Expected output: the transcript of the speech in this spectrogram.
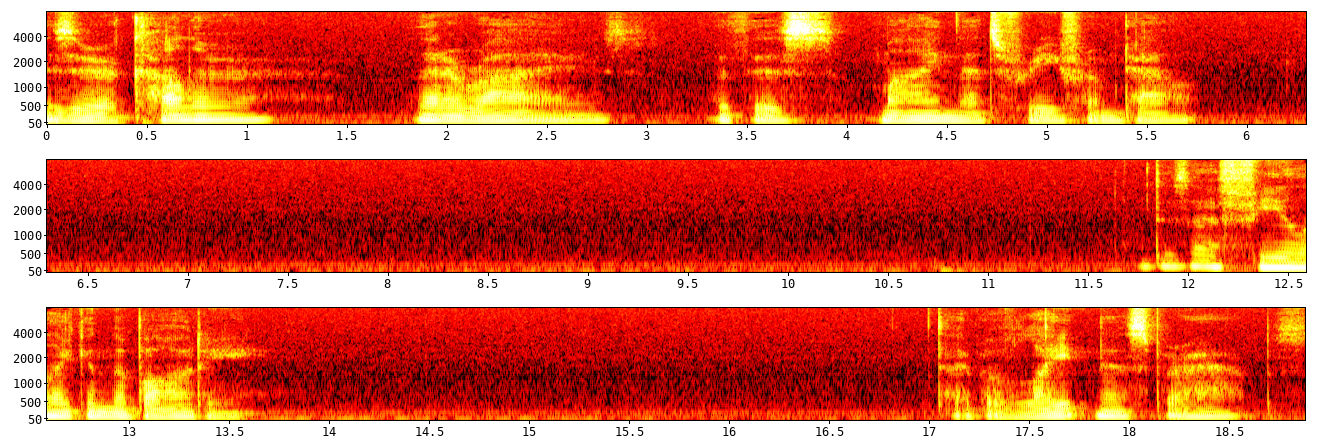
Is there a color that arises with this mind that's free from doubt? What does that feel like in the body? Type of lightness, perhaps?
